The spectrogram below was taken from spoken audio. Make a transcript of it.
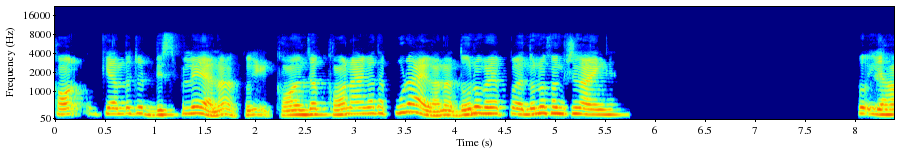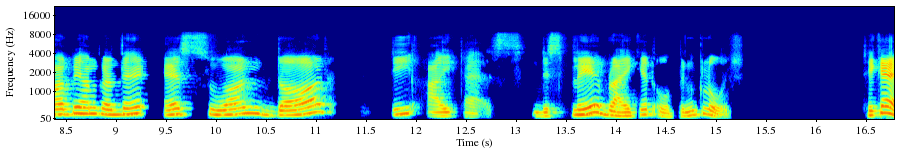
कौन, के अंदर जो डिस्प्ले है ना क्योंकि तो कौन, जब कौन आएगा तो पूरा आएगा ना? दोनों दोनों फ़ंक्शन आएँगे। तो यहाँ पे हम करते हैं S one dot D I S display bracket open close ठीक है?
